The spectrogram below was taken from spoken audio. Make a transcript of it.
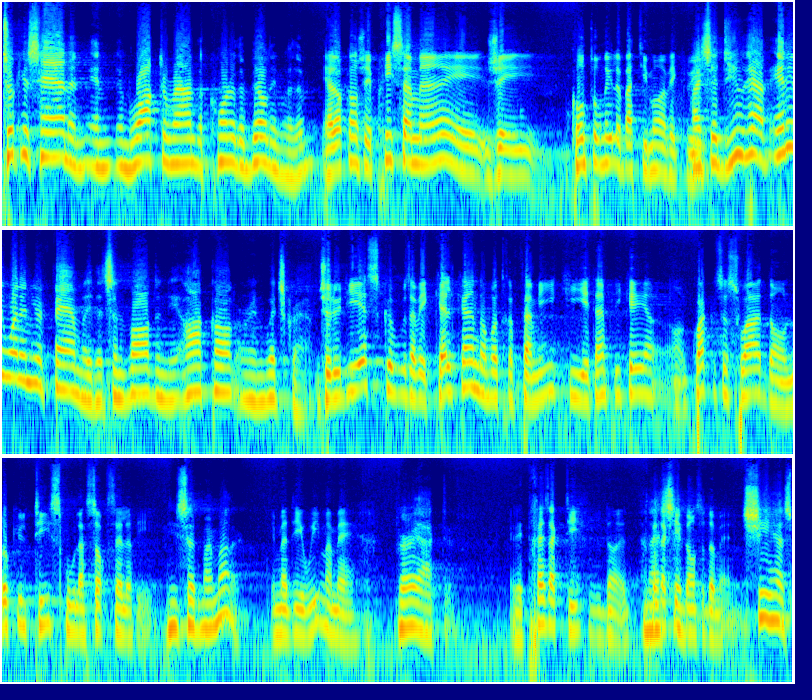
took his hand and, and, and walked around the corner of the building with him, Et alors quand j'ai pris sa main et j'ai contourné le bâtiment avec lui, I said, Do you have anyone in your family that's involved in the occult or in witchcraft? je lui dis, est-ce que vous avez quelqu'un dans votre famille qui est impliqué en quoi que ce soit dans l'occultisme ou la sorcellerie? He said, My mother, Il m'a dit, oui, ma mère. very active. Elle est très active dans, très active said- dans ce domaine. She has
